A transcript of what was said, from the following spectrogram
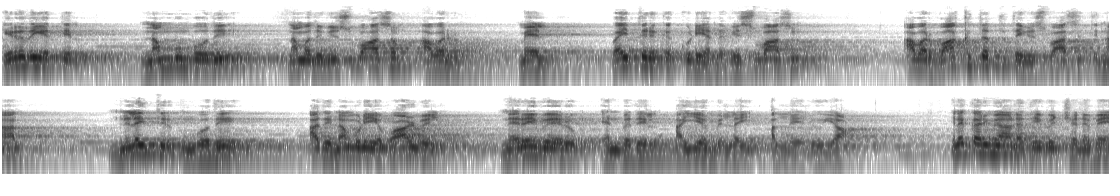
இருதயத்தில் நம்பும்போது நமது விசுவாசம் அவர் மேல் வைத்திருக்கக்கூடிய அந்த விசுவாசம் அவர் வாக்குத்தத்தத்தை விசுவாசத்தினால் நிலைத்திருக்கும்போது அது நம்முடைய வாழ்வில் நிறைவேறும் என்பதில் ஐயமில்லை. அல்லே லூயா எனக்கு அருமையான தீபச்சனமே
